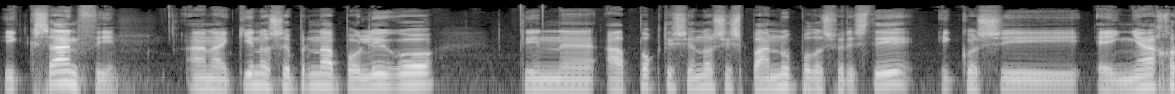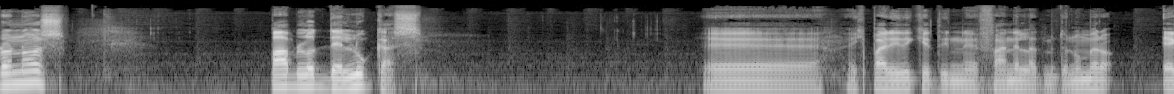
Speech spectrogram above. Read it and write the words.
Η Ξάνθη ανακοίνωσε πριν από λίγο την ε, απόκτηση ενός Ισπανού ποδοσφαιριστή, 29χρονος, Παύλο Ντελούκας. Ε, έχει πάρει ήδη και την ε, φανέλα του με το νούμερο 6.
